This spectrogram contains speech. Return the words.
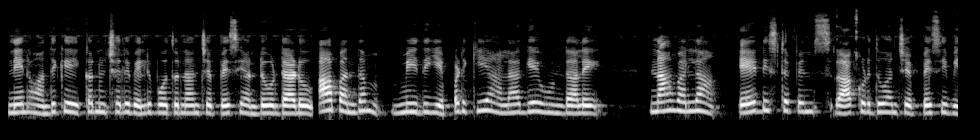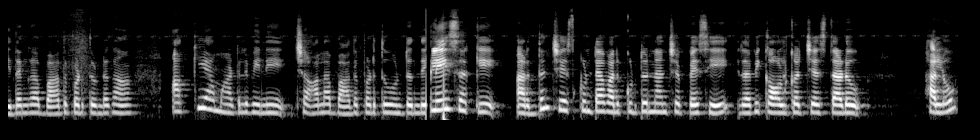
నేను అందుకే ఇక్కడి నుంచి వెళ్ళి వెళ్ళిపోతున్నా అని చెప్పేసి అంటూ ఉంటాడు. ఆ బంధం మీది ఎప్పటికీ అలాగే ఉండాలి. నా వల్ల ఏ డిస్టర్బెన్స్ రాకూడదు అని చెప్పేసి విధంగా బాధపడుతుండగా అక్కి ఆ మాటలు విని చాలా బాధపడుతూ ఉంటుంది. ప్లీజ్ అక్కి అర్థం చేసుకుంటావు అనుకుంటున్నాను అని చెప్పేసి రవి కాల్ కట్ చేస్తాడు. హలో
